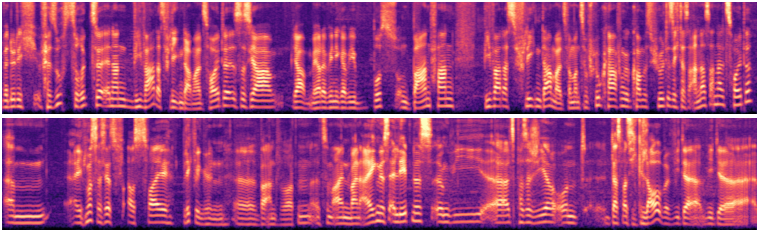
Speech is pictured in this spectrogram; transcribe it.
wenn du dich versuchst zurückzuerinnern, wie war das Fliegen damals? Heute ist es ja, ja mehr oder weniger wie Bus- und Bahnfahren. Wie war das Fliegen damals? Wenn man zum Flughafen gekommen ist, fühlte sich das anders an als heute? Ähm, ich muss das jetzt aus zwei Blickwinkeln äh, beantworten. Zum einen mein eigenes Erlebnis irgendwie äh, als Passagier und das, was ich glaube, wie der, wie der,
